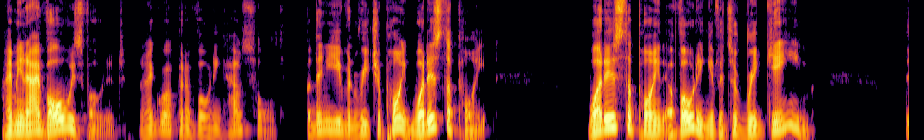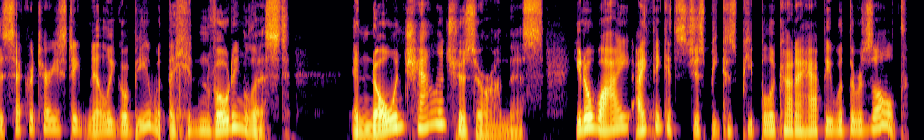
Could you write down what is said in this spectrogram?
I mean, I've always voted, and I grew up in a voting household. But then you even reach a point. What is the point? What is the point of voting if it's a rigged game? The Secretary of State Nellie Gorbea with the hidden voting list and no one challenges her on this. You know why? I think it's just because people are kind of happy with the result.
